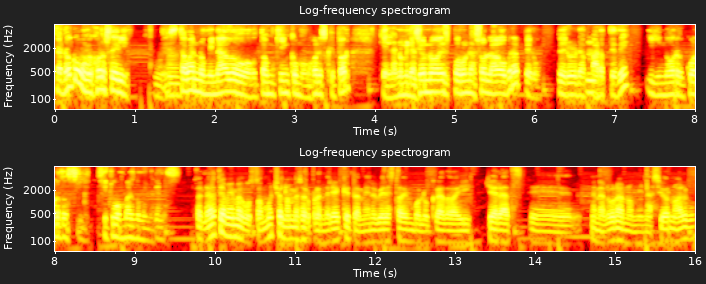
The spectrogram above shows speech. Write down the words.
Ganó como mejor serie. Uh -huh. Estaba nominado Tom King como mejor escritor, que la nominación no es por una sola obra, pero, pero era mm. parte de, y no recuerdo si, si tuvo más nominaciones. El arte a mí me gustó mucho, no me sorprendería que también hubiera estado involucrado ahí Gerard eh, en alguna nominación o algo.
